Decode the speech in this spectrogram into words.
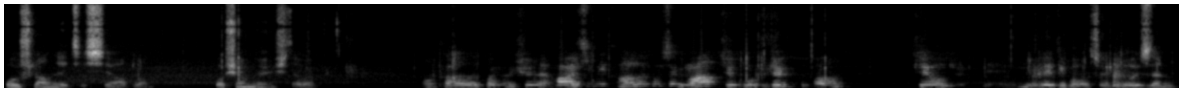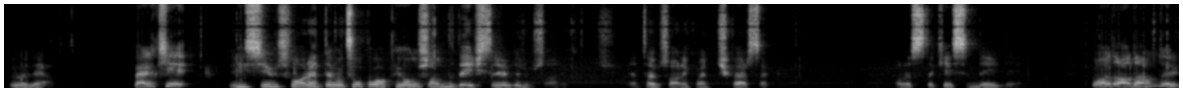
Koş lan Leticia ablam. Koşamıyor işte bak. Onu kanala koymak şöyle. Hakimi kanala koysak rahatça koşacaktı falan. Şey olacak yani. Hile gibi olacaktı. O yüzden böyle yaptım. Belki Reece James Forvet'te böyle çok OP olursa onu da değiştirebilirim sonraki maç. Yani tabii sonraki maç çıkarsak. Orası da kesin değil yani. Bu arada adam da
